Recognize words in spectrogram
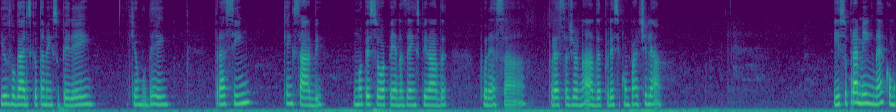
e os lugares que eu também superei, que eu mudei, para assim, quem sabe, uma pessoa apenas é inspirada por essa por essa jornada, por esse compartilhar. Isso para mim, né, como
